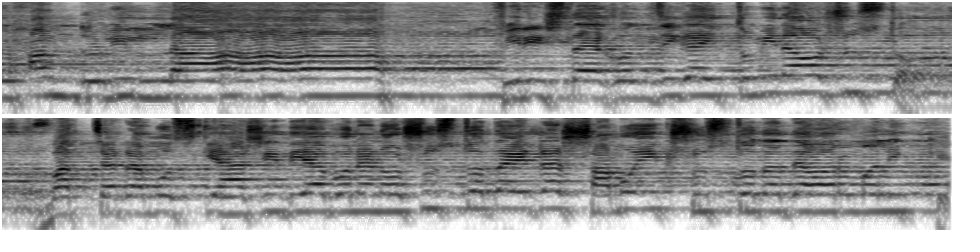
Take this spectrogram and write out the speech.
আলহামদুলিল্লাহ। ফিরিস্তা এখন জিগাই তুমি না অসুস্থ? বাচ্চাটা মুসকে হাসি দিয়া বলেন, অসুস্থতা এটা সাময়িক সুস্থতা দেওয়ার মালিককে।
